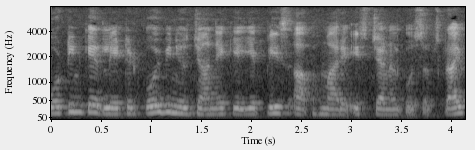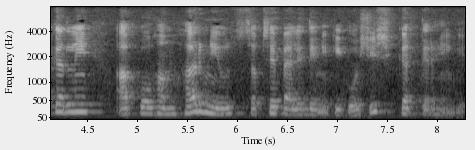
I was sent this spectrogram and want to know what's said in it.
14 के रिलेटेड कोई भी न्यूज़ जानने के लिए प्लीज़ आप हमारे इस चैनल को सब्सक्राइब कर लें। आपको हम हर न्यूज़ सबसे पहले देने की कोशिश करते रहेंगे।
